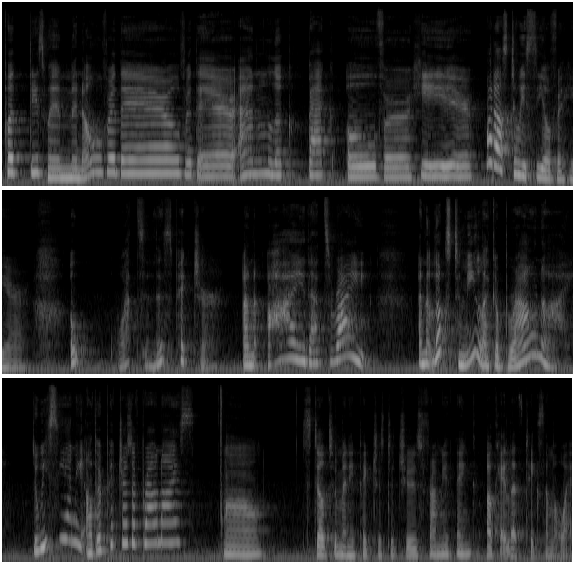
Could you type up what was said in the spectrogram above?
put these women over there, over there, and look back over here. What else do we see over here? Oh, what's in this picture? An eye, that's right. And it looks to me like a brown eye. Do we see any other pictures of brown eyes? Oh, Still too many pictures to choose from, you think? Okay, let's take some away.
